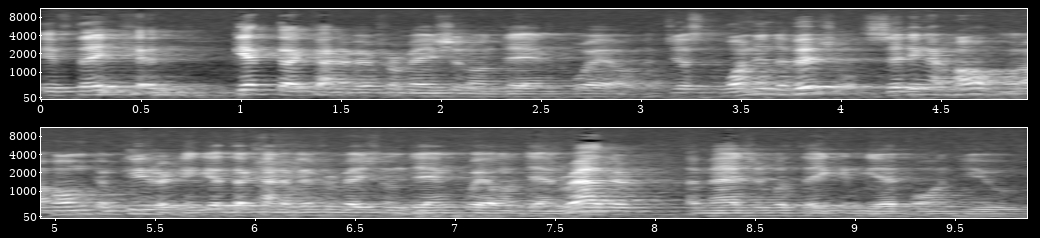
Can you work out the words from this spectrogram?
if they can get that kind of information on Dan Quayle, if just one individual sitting at home on a home computer can get that kind of information on Dan Quayle and Dan Rather, imagine what they can get on you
